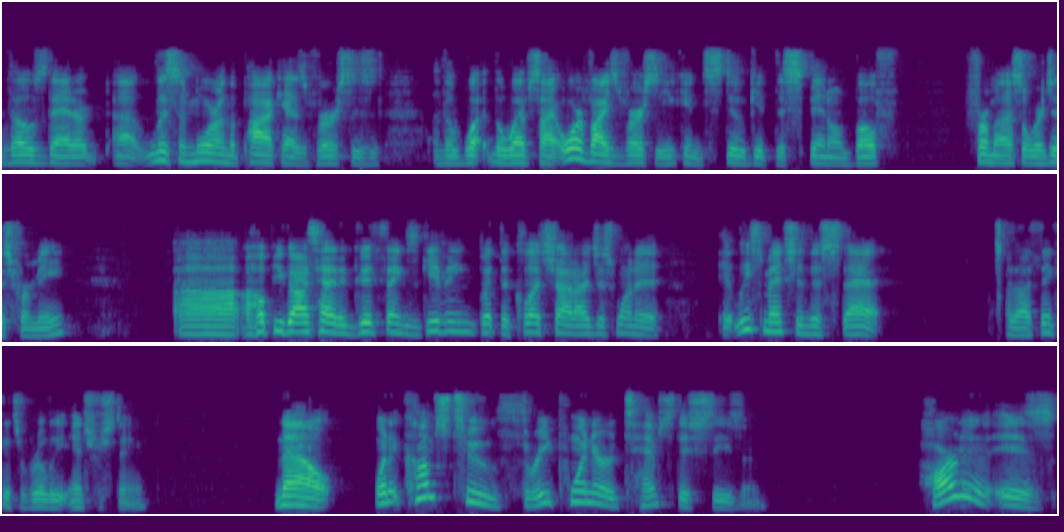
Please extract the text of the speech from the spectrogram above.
Those that are uh, listen more on the podcast versus the the website, or vice versa, you can still get the spin on both from us or just for me. Uh, I hope you guys had a good Thanksgiving. But the clutch shot, I just want to at least mention this stat. Because I think it's really interesting. Now, when it comes to three pointer attempts this season, Harden is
